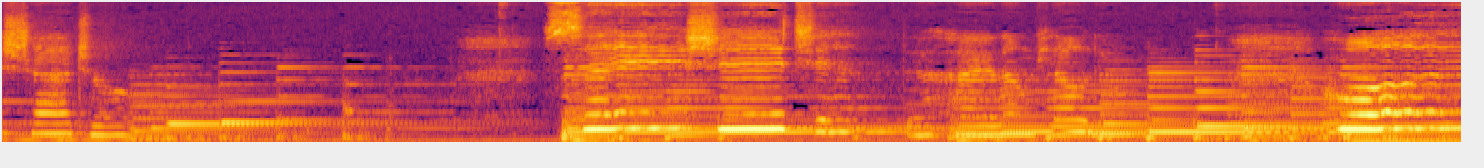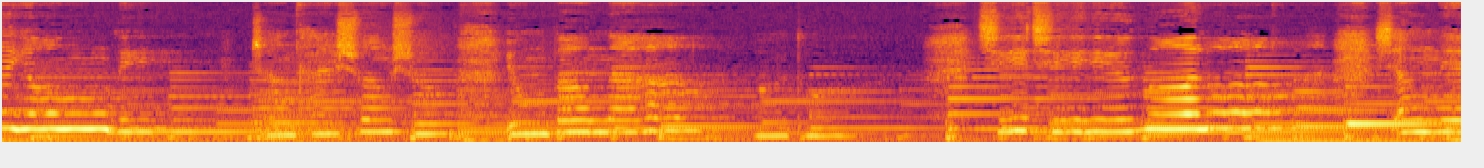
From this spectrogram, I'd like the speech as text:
沙洲，随时间的海浪漂流。我用力张开双手，拥抱那么多起起落落，想念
